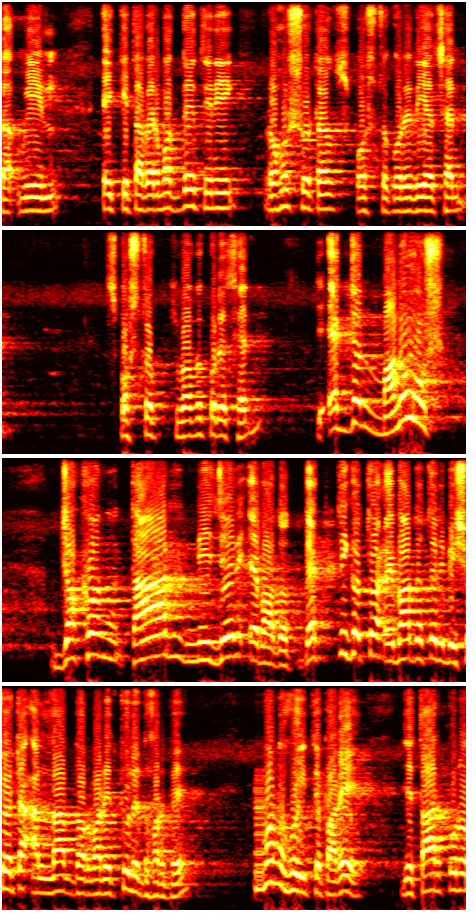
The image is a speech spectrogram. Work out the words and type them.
তাউইল এই কিতাবের মধ্যে তিনি রহস্যটা স্পষ্ট করে দিয়েছেন। স্পষ্ট কীভাবে করেছেন? যে একজন মানুষ যখন তার নিজের এবাদত, ব্যক্তিগত এবাদতের বিষয়টা আল্লাহর দরবারে তুলে ধরবে মনে হইতে পারে যে তার কোনো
